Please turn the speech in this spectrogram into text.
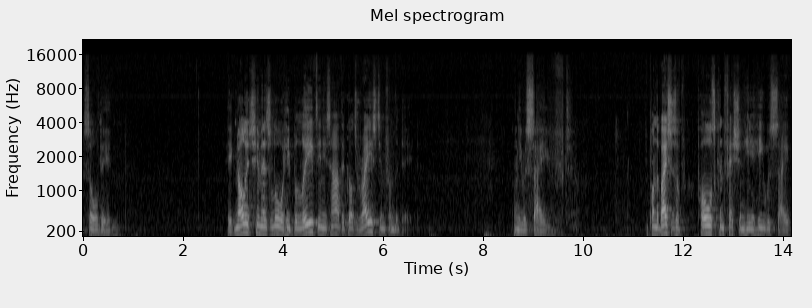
Saul did. He acknowledged him as Lord. He believed in his heart that God's raised him from the dead. And he was saved. Upon the basis of Paul's confession here, he was saved.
